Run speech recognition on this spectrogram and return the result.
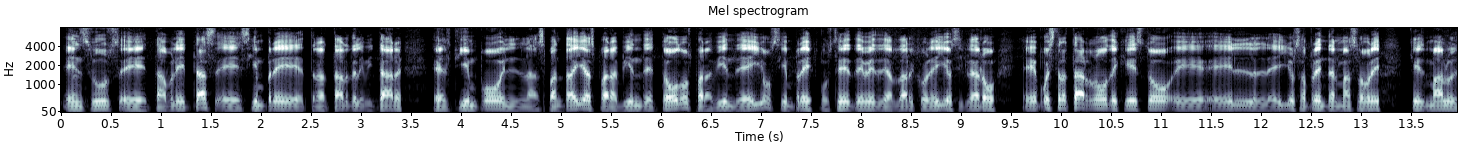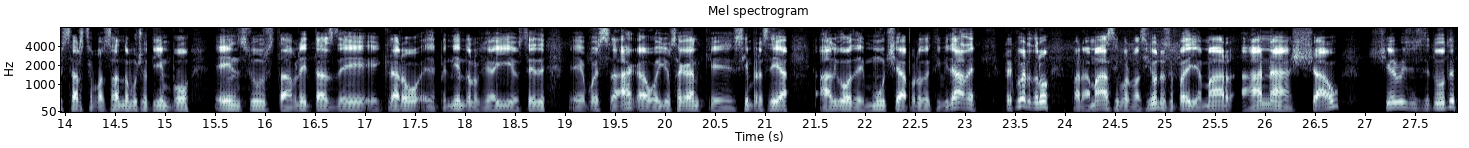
en sus eh, tabletas, eh, siempre tratar de limitar el tiempo en las pantallas para bien de todos, para bien de ellos. Siempre usted debe de hablar con ellos y claro, eh, pues tratar ¿no? de que esto, ellos aprendan más sobre que es malo estarse pasando mucho tiempo en sus tabletas de, claro, dependiendo lo que ahí usted eh, pues haga o ellos hagan que siempre sea algo de mucha productividad. Recuérdalo, para más información se puede llamar a Ana Shaw Sherry's Institute,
